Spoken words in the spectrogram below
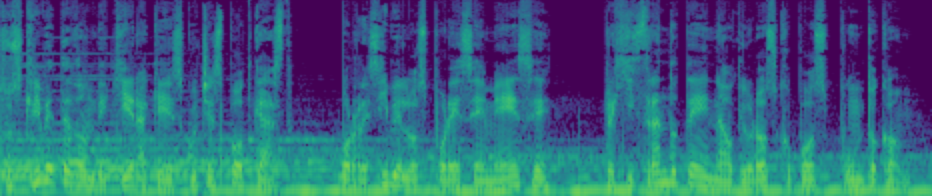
Suscríbete donde quiera que escuches podcast o recíbelos por SMS registrándote en audioróscopos.com.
